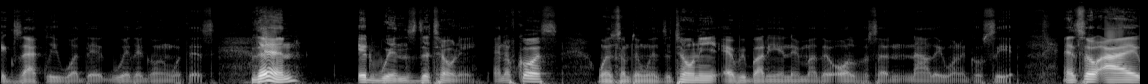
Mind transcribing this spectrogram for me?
exactly what they where they're going with this. Then it wins the tony. And of course when something wins the tony everybody and their mother all of a sudden now they want to go see it. And so i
